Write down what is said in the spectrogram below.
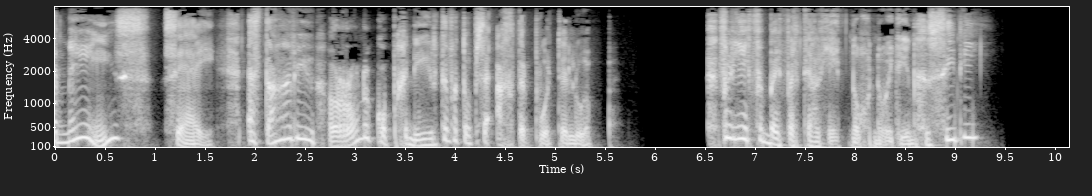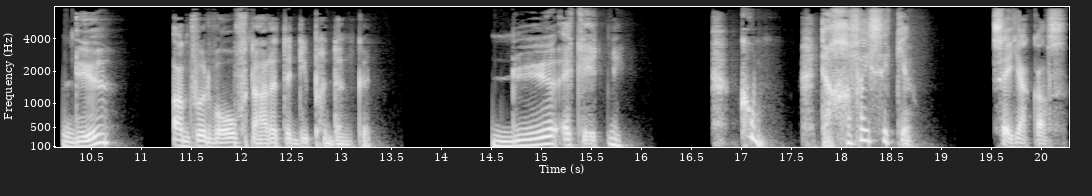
'n Mens, sê hy, is daardie rondekop gedierte wat op sy agterpote loop. Wil jy vir my vertel jy het nog nooit een gesien nie? Nee, antwoord Wolf nadat hy diep gedink het. Nee, ek het nie. Kom, dan gaan wys ek jou, sê Jakkals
